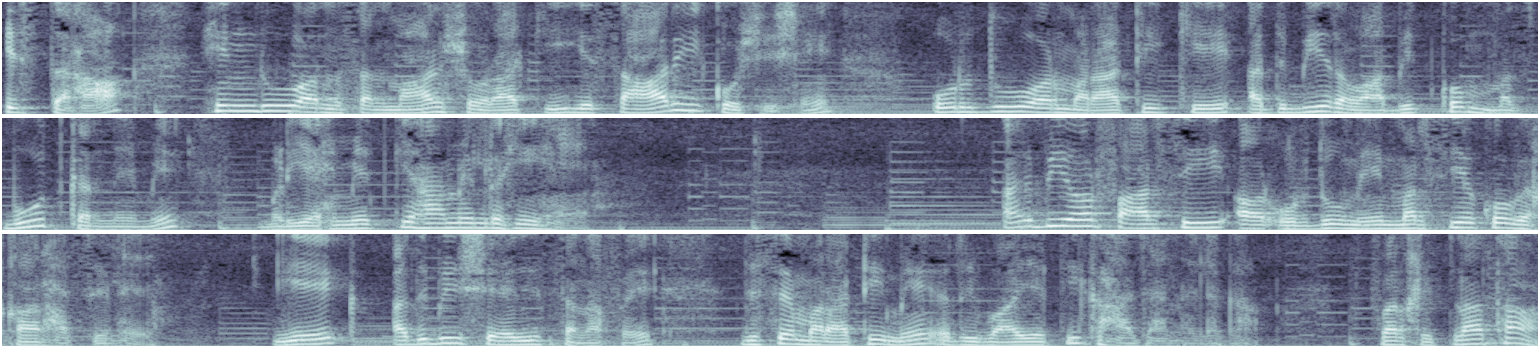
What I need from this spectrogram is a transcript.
اس طرح ہندو اور مسلمان شعراء کی یہ ساری کوششیں اردو اور مراٹھی کے ادبی روابط کو مضبوط کرنے میں بڑی اہمیت کی حامل رہی ہیں۔ عربی اور فارسی اور اردو میں مرثیہ کو وقار حاصل ہے۔ یہ ایک ادبی شعری صنف ہے جسے مراٹھی میں روایتی کہا جانے لگا۔ فرق اتنا تھا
